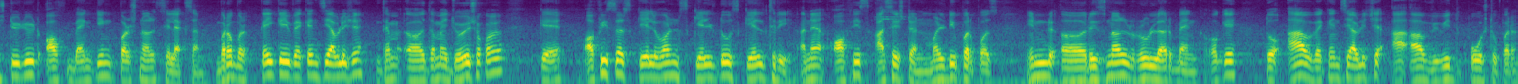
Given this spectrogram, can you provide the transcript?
institute of banking personnel selection બરાબર? કઈ કઈ વેકેન્સી આવેલી છે? તમે તમે જોઈ શકો કે officer scale one scale two scale three અને office assistant multipurpose in regional rural bank okay તો આ વેકેન્સી આવેલી છે, આ આ વિવિધ પોસ્ટ ઉપર.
